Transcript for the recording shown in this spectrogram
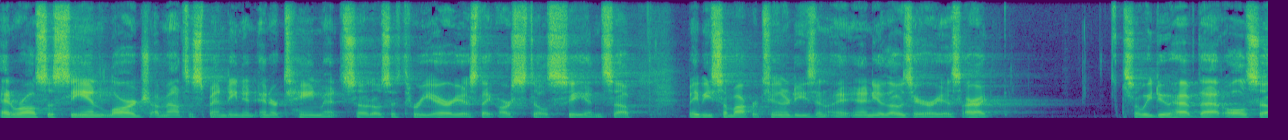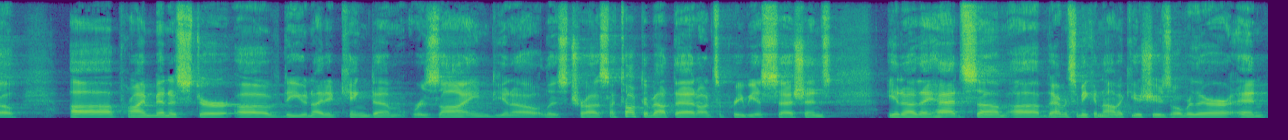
And we're also seeing large amounts of spending in entertainment. So those are three areas they are still seeing. So maybe some opportunities in, in any of those areas. All right. So we do have that also. Uh, Prime Minister of the United Kingdom resigned, you know, Liz Truss. I talked about that on some previous sessions. You know, they had some, uh, they're having some economic issues over there. And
